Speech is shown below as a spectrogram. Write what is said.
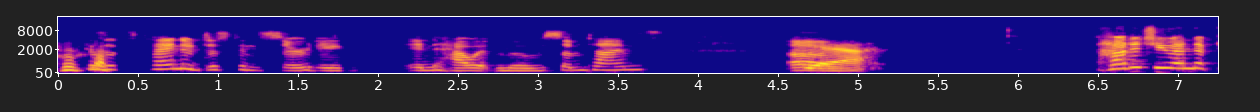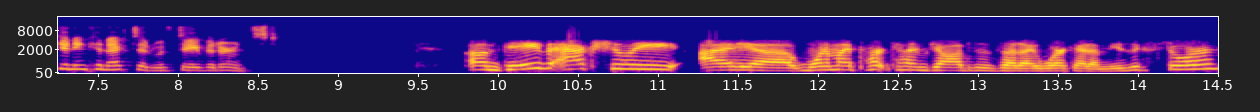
because it's kind of disconcerting in how it moves sometimes. Um, yeah. How did you end up getting connected with David Ernst? Um, Dave, actually, I uh, one of my part-time jobs is that I work at a music store,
